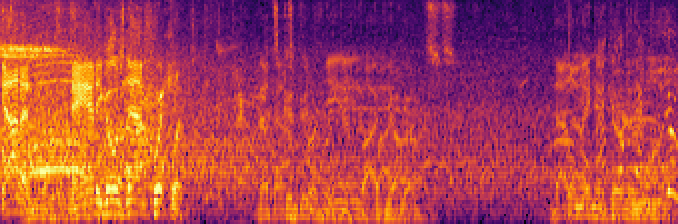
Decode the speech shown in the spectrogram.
Got it. And he goes down quickly. That's good for a gain of five yards. That'll make it third and one.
